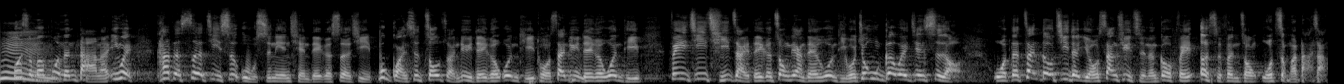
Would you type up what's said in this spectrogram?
为什么不能打呢？因为它的设计是五十年前的一个设计，不管是周转率的一个问题、妥善率的一个问题、飞机起载的一个重量的一个问题，我就问各位一件事哦：我的战斗机的油上去只能够飞二十分钟，我怎么打仗？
